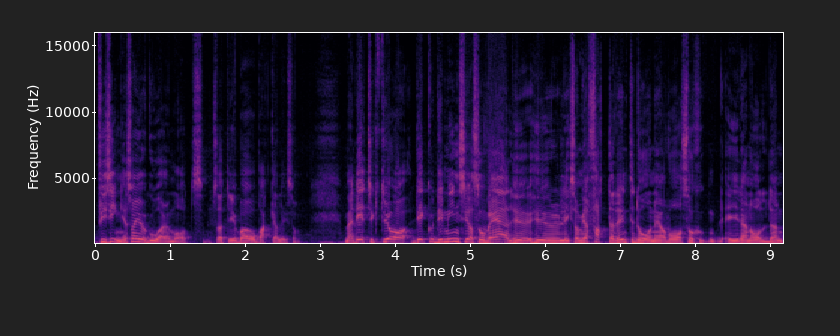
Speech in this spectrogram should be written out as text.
Det finns ingen som gör godare mat. Så att det är ju bara att backa liksom. Men det tyckte jag, det, det minns jag så väl. Hur, hur liksom, jag fattade inte då när jag var så, i den åldern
